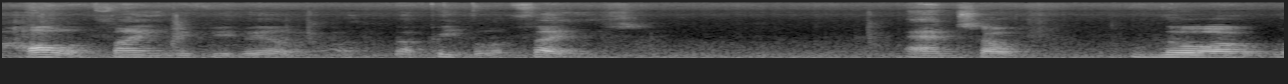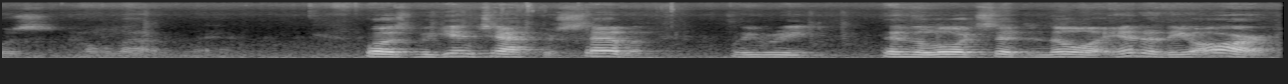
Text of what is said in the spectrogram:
hall of fame, if you will, of people of faith. And so Noah was called out in that. Well, as begin chapter seven, we read, Then the Lord said to Noah, Enter the ark,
